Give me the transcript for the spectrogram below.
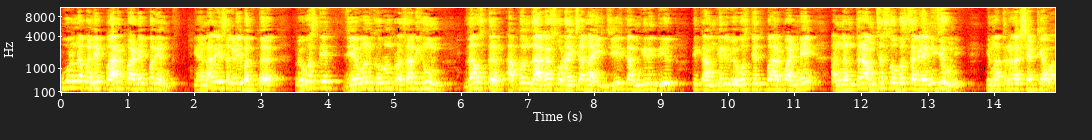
पूर्णपणे पार पाडेपर्यंत येणारे सगळे भक्त व्यवस्थित जेवण करून प्रसाद घेऊन जाऊस तर आपण जागा सोडायच्या नाही. जी कामगिरी देईल ती कामगिरी व्यवस्थित पार पाडणे आणि नंतर आमच्यासोबत सगळ्यांनी जेवणे. हे मात्र लक्षात ठेवा.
